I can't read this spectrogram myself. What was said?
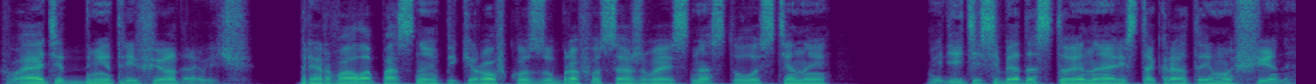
«Хватит, Дмитрий Федорович, прервал опасную пикировку Зубров, усаживаясь на стул у стены. «Ведите себя достойно аристократа и мужчины.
